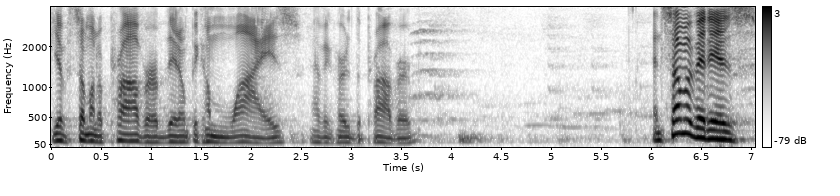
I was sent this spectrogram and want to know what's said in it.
give someone a proverb, they don't become wise, having heard the proverb. And some of it is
